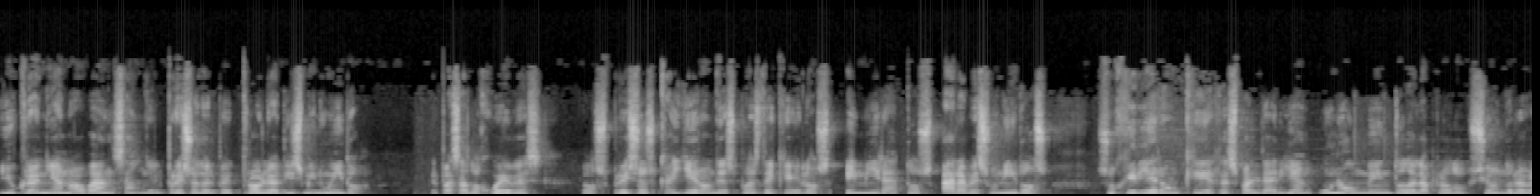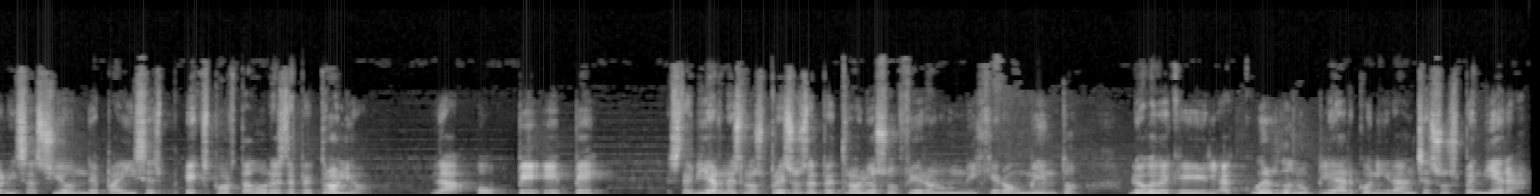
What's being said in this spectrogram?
y ucraniano avanzan, el precio del petróleo ha disminuido. El pasado jueves, los precios cayeron después de que los Emiratos Árabes Unidos sugirieron que respaldarían un aumento de la producción de la Organización de Países Exportadores de Petróleo, la OPEP. Este viernes los precios del petróleo sufrieron un ligero aumento luego de que el acuerdo nuclear con Irán se suspendiera,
